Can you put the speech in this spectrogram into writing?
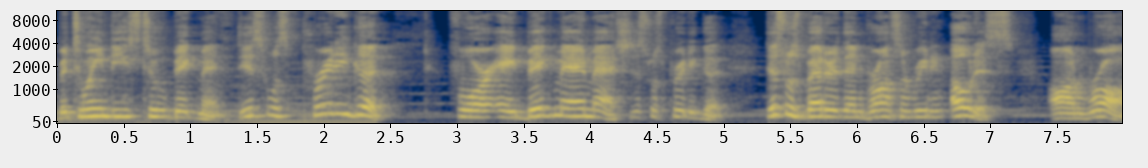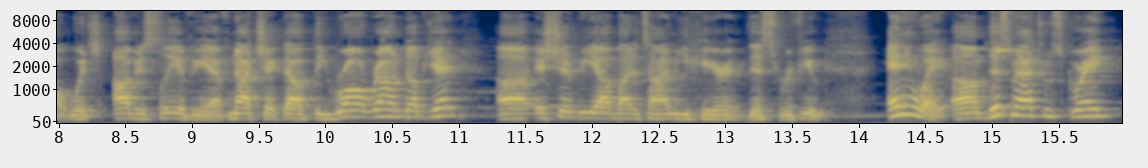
between these two big men. This was pretty good for a big man match. This was pretty good. This was better than Bronson Reed and Otis on Raw, which obviously, if you have not checked out the Raw Roundup yet, uh, it should be out by the time you hear this review. Anyway, um, this match was great,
